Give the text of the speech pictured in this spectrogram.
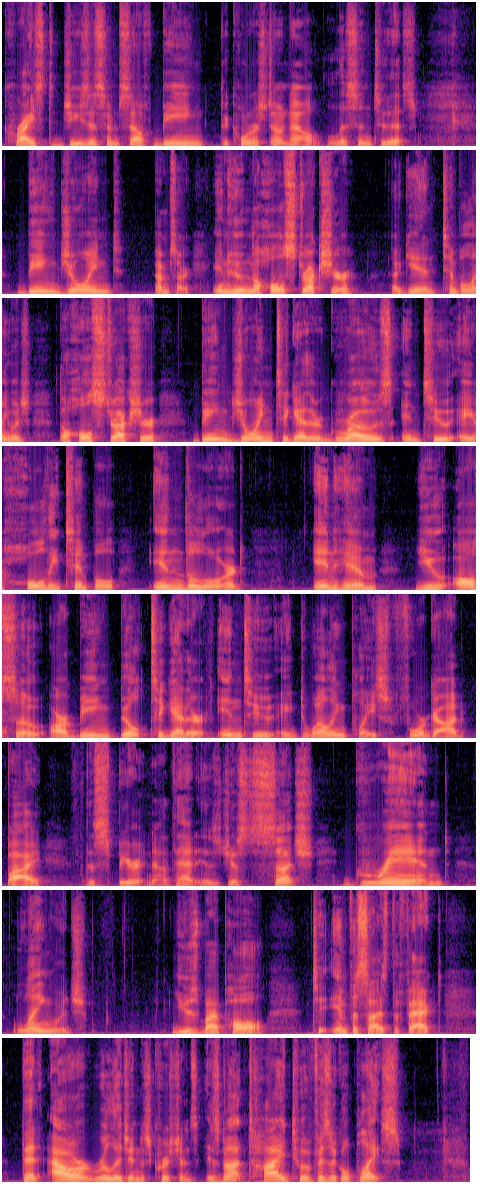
Christ Jesus himself being the cornerstone. Now, listen to this. Being joined, I'm sorry, in whom the whole structure, again, temple language, the whole structure being joined together, grows into a holy temple in the Lord. In him, you also are being built together into a dwelling place for God by the Spirit. Now, that is just such grand language used by Paul to emphasize the fact that our religion as Christians is not tied to a physical place.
